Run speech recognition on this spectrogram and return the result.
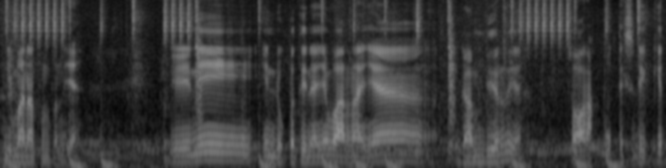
Gimana teman-teman ya? Ini induk betinanya warnanya gambir ya. Corak putih sedikit.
